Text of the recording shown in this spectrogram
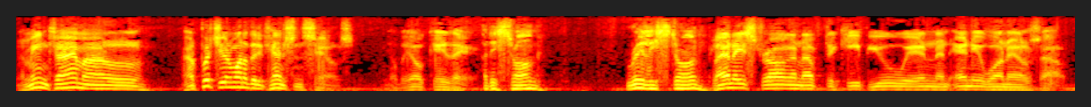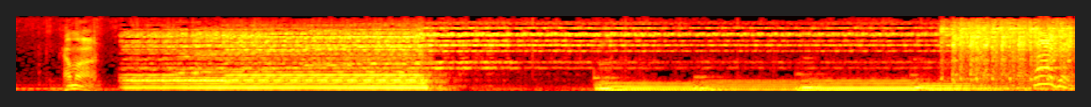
In the meantime, I'll I'll put you in one of the detention cells. You'll be okay there. Are they strong? Really strong? Plenty strong enough to keep you in and anyone else out. Come on. Sergeant!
